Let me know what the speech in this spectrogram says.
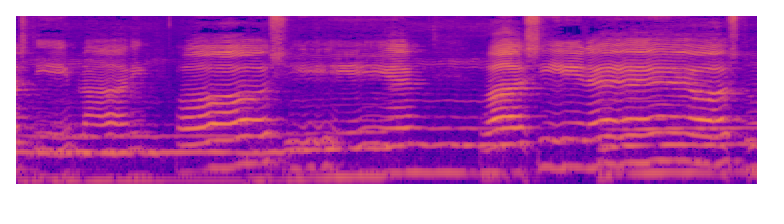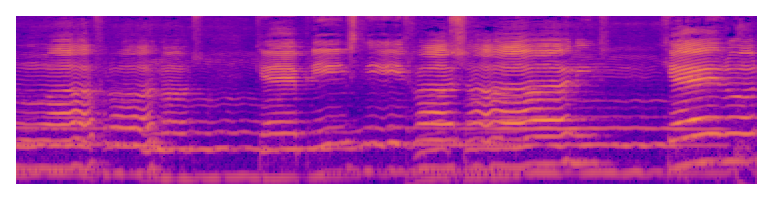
ήλεξ την πλάνη, όσιε, βασιλέος του αφρόνος και πλήστης βασάνης, χαίρον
